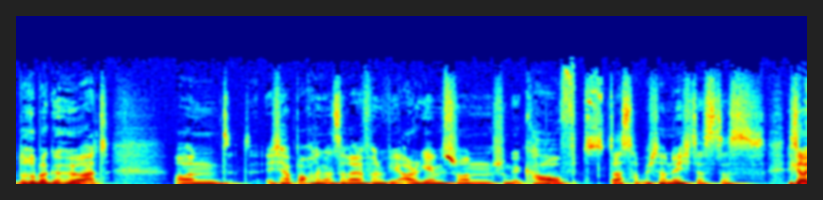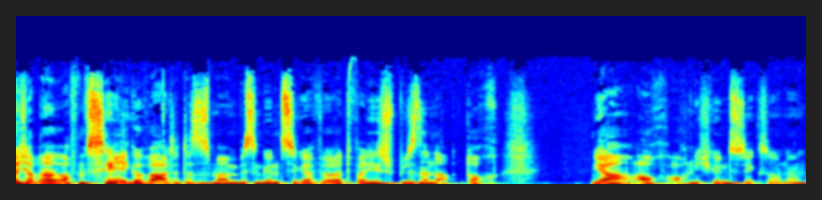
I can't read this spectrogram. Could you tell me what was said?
darüber gehört und ich habe auch eine ganze Reihe von VR-Games schon, schon gekauft. Das habe ich noch nicht. Das, das, ich glaube, ich habe mal auf einen Sale gewartet, dass es mal ein bisschen günstiger wird, weil die Spiele sind dann doch ja auch, auch nicht günstig so, ne?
